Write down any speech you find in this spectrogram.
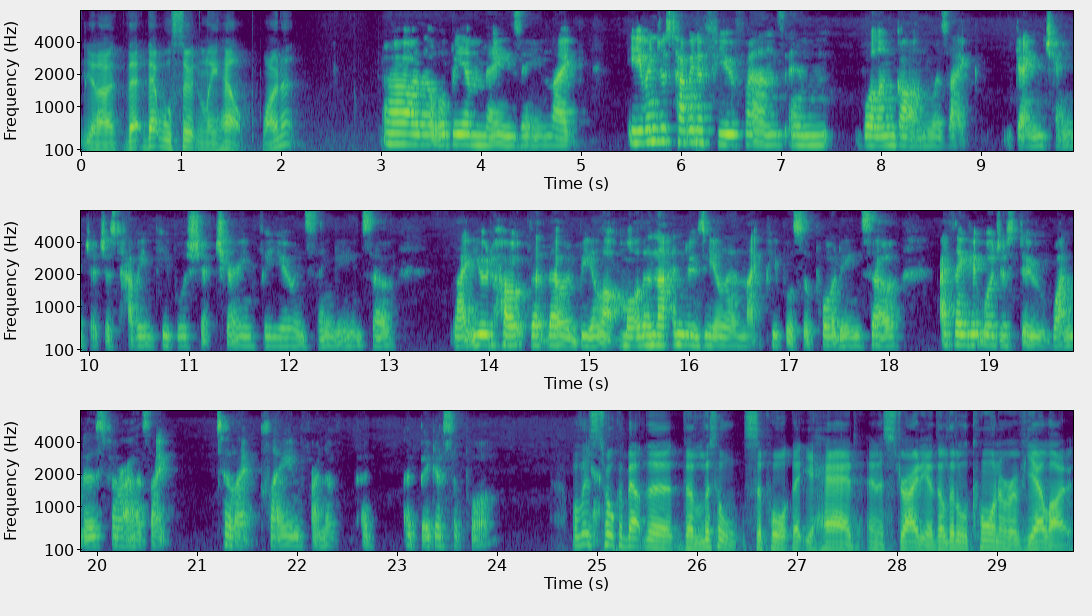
you know that that will certainly help, won't it? Oh, that will be amazing. Like, even just having a few fans in Wollongong was like game changer, just having people cheering for you and singing. So, like, you would hope that there would be a lot more than that in New Zealand, like people supporting. So, I think it will just do wonders for us, like, to like play in front of a, a bigger support. Well, let's yeah. talk about the, the little support that you had in Australia, the little corner of yellow.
